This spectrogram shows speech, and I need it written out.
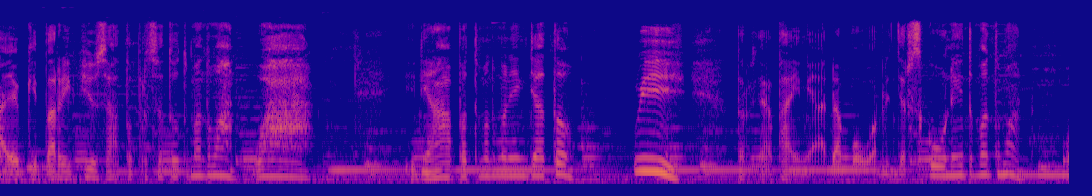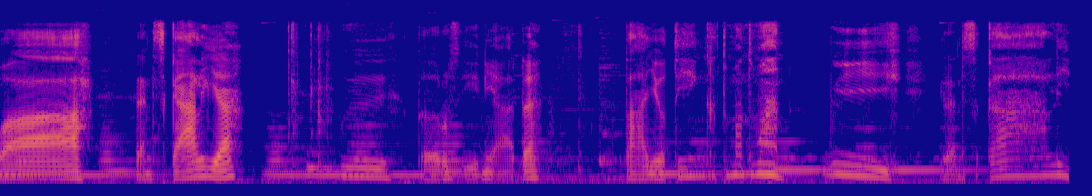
ayo kita review satu persatu teman-teman. Wah ini apa teman-teman yang jatuh? Wih ternyata ini ada Power Rangers kuning teman-teman. Wah keren sekali ya wih terus ini ada Tayo tingkat teman-teman. Wih, keren sekali.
